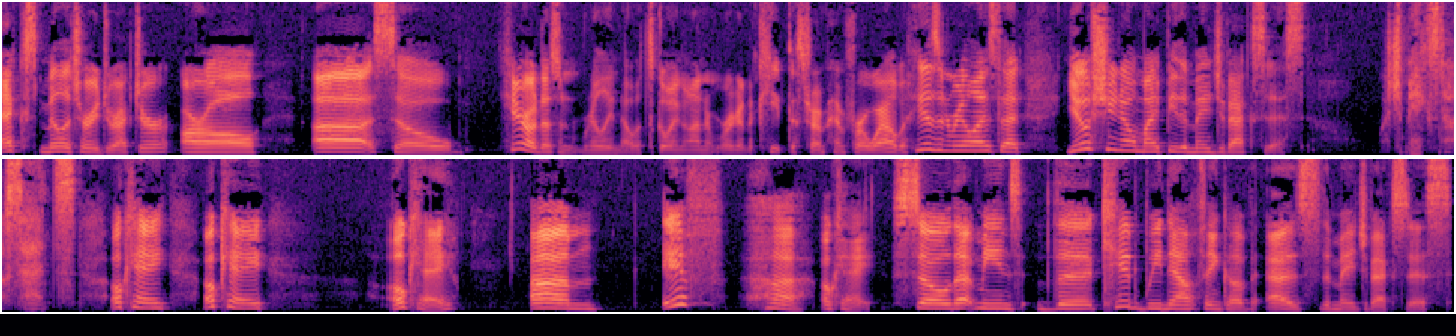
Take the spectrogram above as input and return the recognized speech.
ex-military director are all, uh, so Hiro doesn't really know what's going on, and we're gonna keep this from him for a while. But he doesn't realize that Yoshino might be the Mage of Exodus, which makes no sense. Okay, okay, okay. Um, if Huh. Okay. So that means the kid we now think of as the Mage of Exodus.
